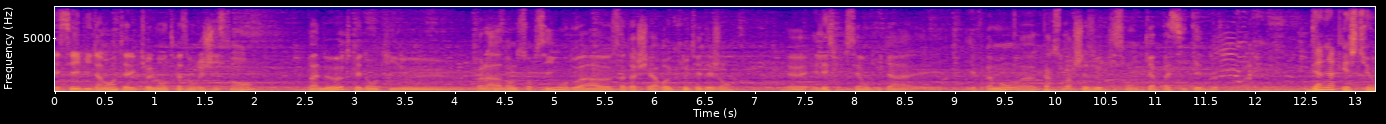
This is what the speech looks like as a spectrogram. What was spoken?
Et c'est évidemment intellectuellement très enrichissant, pas neutre et donc voilà, dans le sourcing on doit s'attacher à recruter des gens et les sourcer en tout cas et, vraiment percevoir chez eux qui sont en capacité de. Dernière question,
